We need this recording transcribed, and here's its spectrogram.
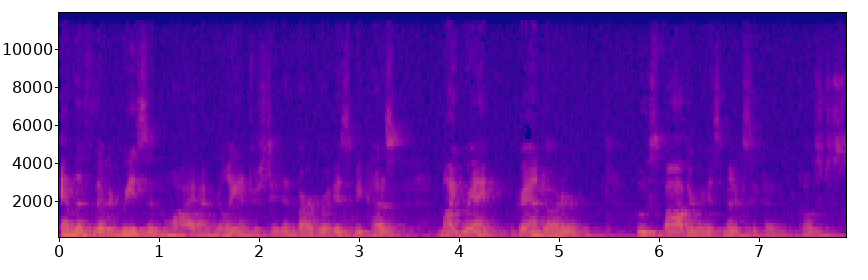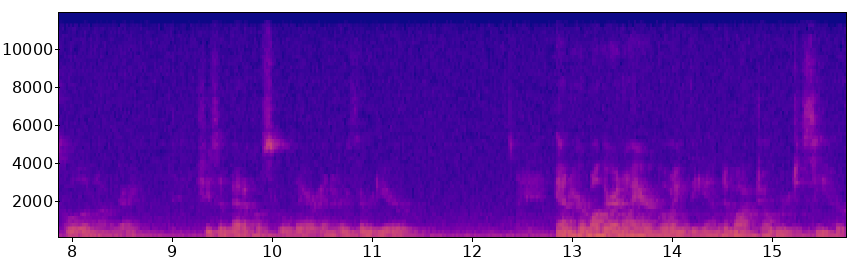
And the third reason why I'm really interested in Barbara is because my grand, granddaughter, whose father is Mexican, goes to school in Monterrey. She's in medical school there in her third year. And her mother and I are going the end of October to see her.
